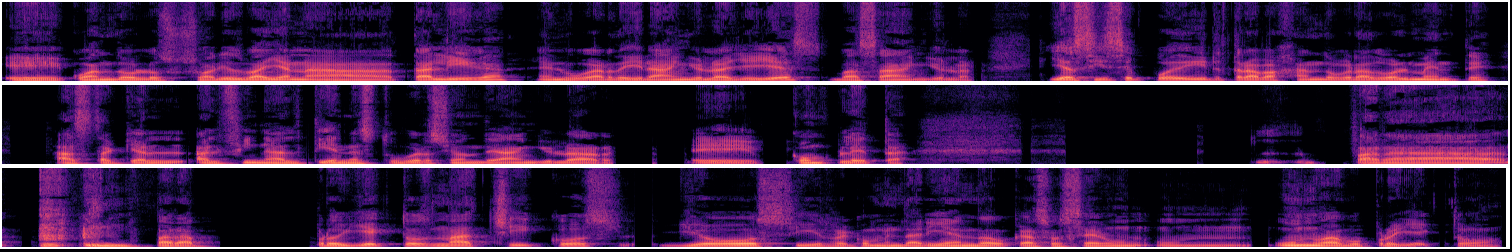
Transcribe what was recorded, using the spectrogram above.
eh, cuando los usuarios vayan a tal liga, en lugar de ir a AngularJS, vas a Angular. Y así se puede ir trabajando gradualmente hasta que al, al final tienes tu versión de Angular eh, completa. Para, para proyectos más chicos, yo sí recomendaría en dado caso hacer un, un, nuevo proyecto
